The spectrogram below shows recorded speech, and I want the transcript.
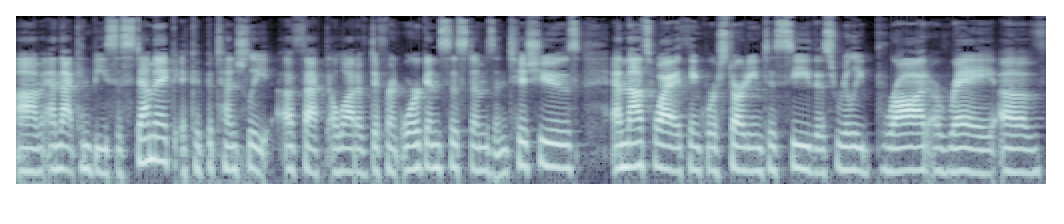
um, and that can be systemic. It could potentially affect a lot of different organ systems and tissues. And that's why I think we're starting to see this really broad array of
